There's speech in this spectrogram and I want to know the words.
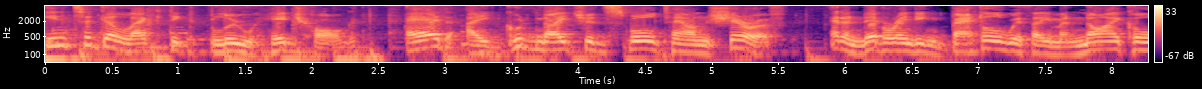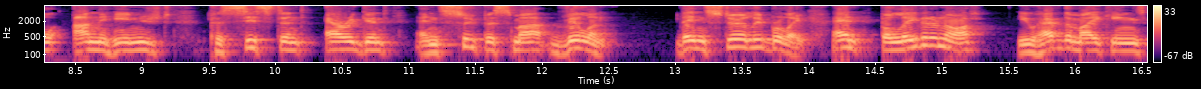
intergalactic blue hedgehog, add a good natured small town sheriff, and a never ending battle with a maniacal, unhinged, persistent, arrogant, and super smart villain. Then stir liberally, and believe it or not, you have the makings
